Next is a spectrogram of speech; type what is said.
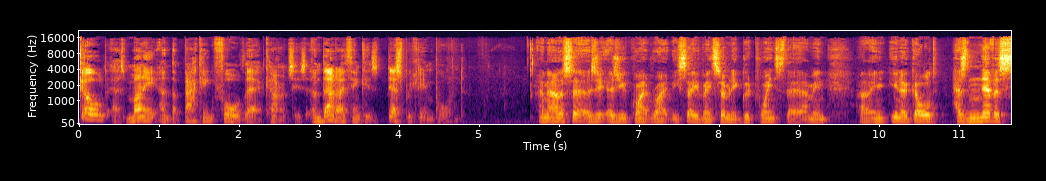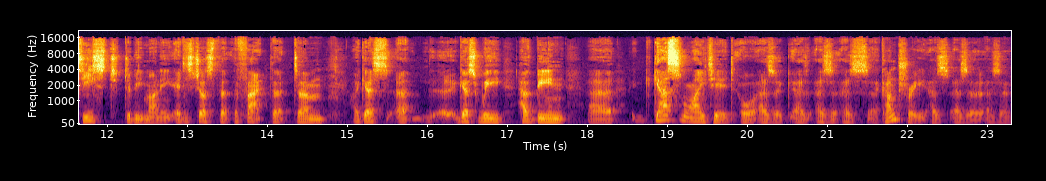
gold as money and the backing for their currencies. And that, I think, is desperately important. And Alistair, as you, as you quite rightly say, you've made so many good points there. I mean, uh, you know, gold has never ceased to be money. It's just that the fact that um, I guess uh, I guess we have been uh, gaslighted, or as a as, as, as a country, as as a as a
